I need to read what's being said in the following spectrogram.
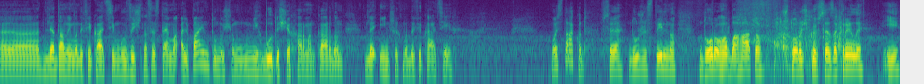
е, для даної модифікації музична система Alpine, тому що міг бути ще Harman Kardon для інших модифікацій. Ось так от. Все дуже стильно, дорого, багато. Шторочкою все закрили і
